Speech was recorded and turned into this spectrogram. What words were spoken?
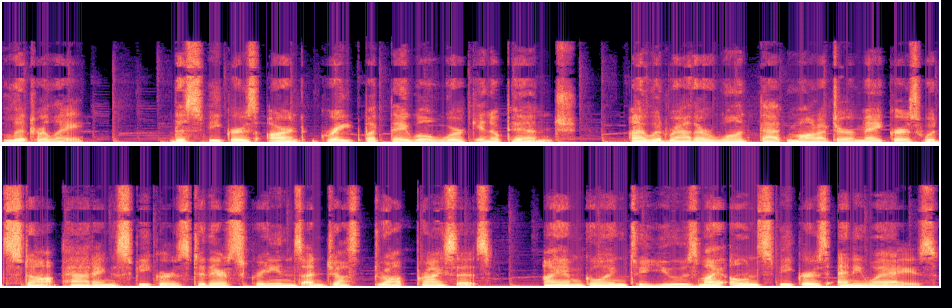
literally. The speakers aren't great but they will work in a pinch. I would rather want that monitor makers would stop adding speakers to their screens and just drop prices. I am going to use my own speakers anyways.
